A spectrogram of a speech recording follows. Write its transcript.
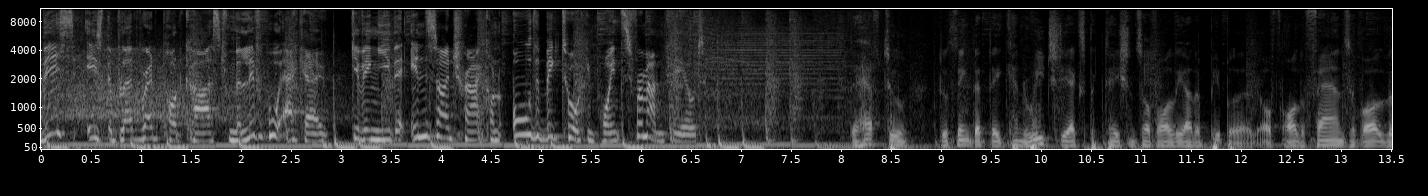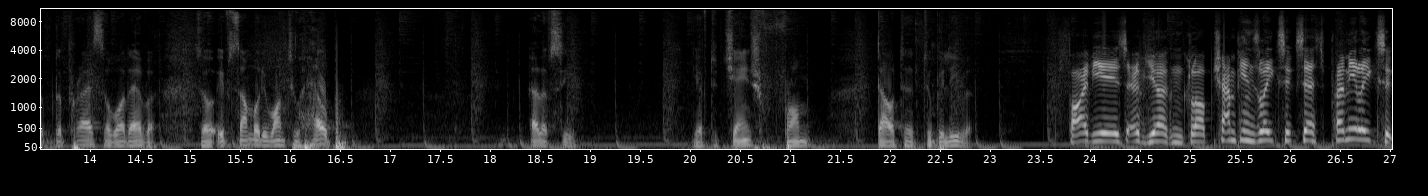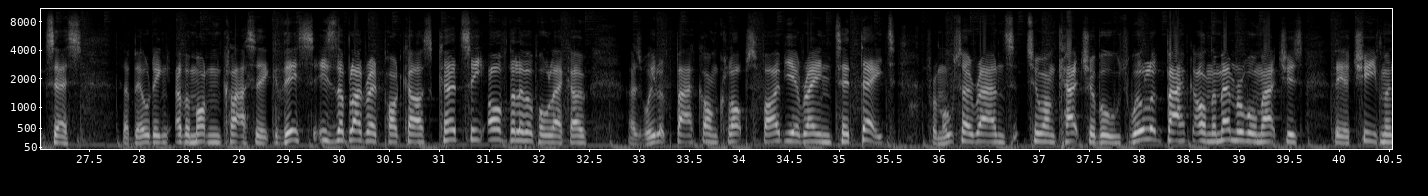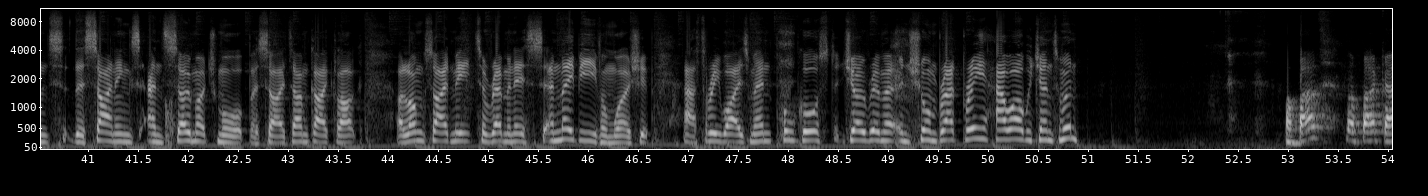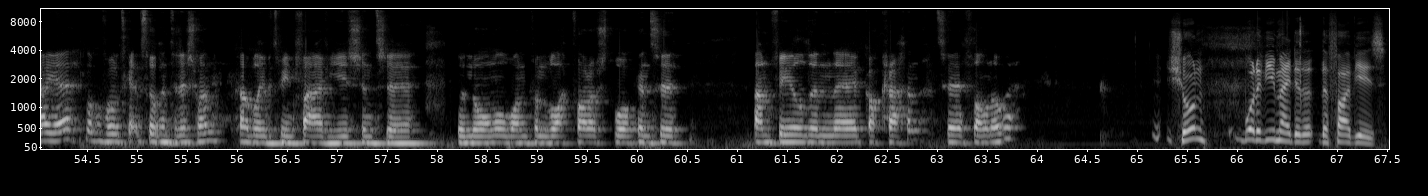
This is the Blood Red podcast from the Liverpool Echo, giving you the inside track on all the big talking points from Anfield. They have to to think that they can reach the expectations of all the other people, of all the fans, of all the, the press or whatever. So if somebody wants to help LFC, you have to change from doubter to believer. Five years of Jurgen Klopp, Champions League success, Premier League success the building of a modern classic. This is the Blood Red podcast, courtesy of the Liverpool Echo, as we look back on Klopp's five year reign to date, from also rounds to uncatchables. We'll look back on the memorable matches, the achievements, the signings, and so much more. Besides, I'm Guy Clark. Alongside me to reminisce and maybe even worship our three wise men, Paul Gorst, Joe Rimmer, and Sean Bradbury. How are we, gentlemen? Not bad, not bad, guy. Yeah, looking forward to getting stuck into this one. Can't believe it's been five years since uh, the normal one from Black Forest walked into Anfield and uh, got cracking. to uh, flown over. Sean, what have you made of the, the five years?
